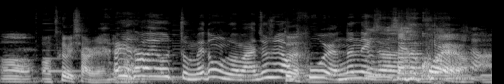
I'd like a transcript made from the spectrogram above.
嗯啊，特别吓人。而且他会有准备动作吧，就是要扑人的那个，但他快啊，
